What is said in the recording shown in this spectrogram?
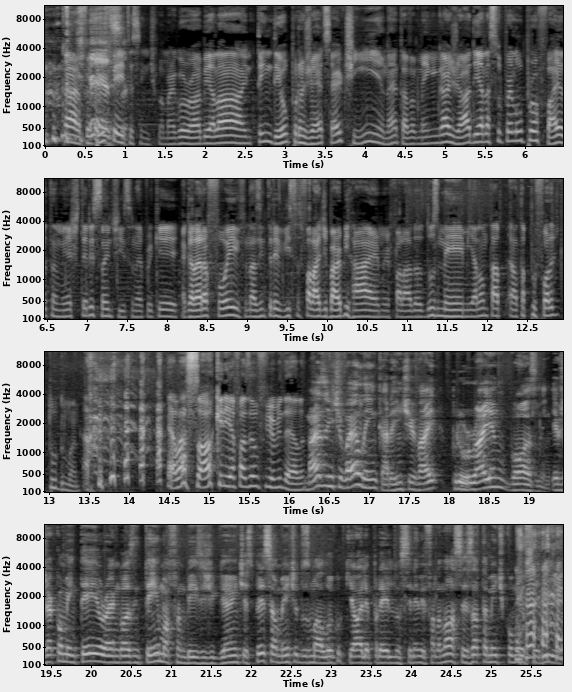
Cara, foi perfeito, assim. Tipo, a Margot Robbie, ela entendeu o projeto certinho, né? Tava bem engajada e ela é super low profile também. Acho interessante isso, né? Porque a galera foi nas entrevistas falar de Barbie Heimer, falar dos memes. Ela, não tá, ela tá por fora de tudo, mano. Ela só queria fazer o filme dela. Mas a gente vai além, cara. A gente vai pro Ryan Gosling. Eu já comentei, o Ryan Gosling tem uma fanbase gigante, especialmente dos malucos que olham para ele no cinema e falam, nossa, exatamente como eu seria. É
